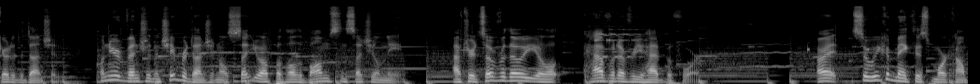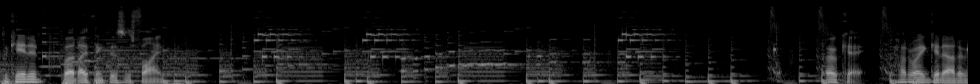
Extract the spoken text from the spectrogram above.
go to the dungeon. On your adventure in the chamber dungeon, I'll set you up with all the bombs and such you'll need. After it's over though, you'll have whatever you had before. Alright, so we could make this more complicated, but I think this is fine. Okay, how do I get out of...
